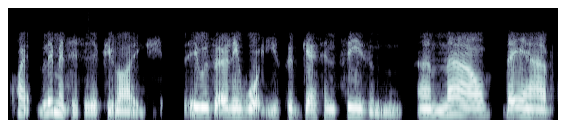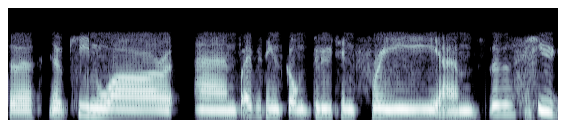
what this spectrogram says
quite limited, if you like it was only what you could get in season. And now they have the you know, quinoa and everything's gone gluten free and there's a huge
